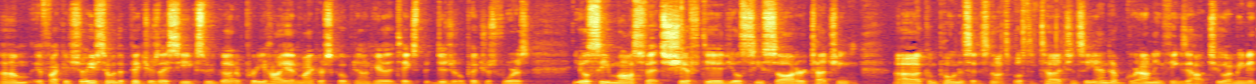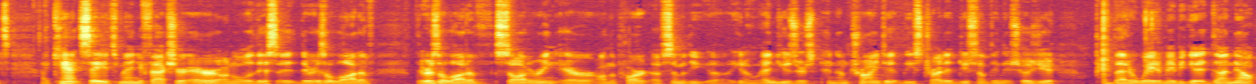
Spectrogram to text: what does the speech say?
um, if I could show you some of the pictures I see, because we've got a pretty high-end microscope down here that takes digital pictures for us, you'll see MOSFETs shifted. You'll see solder touching uh, components that it's not supposed to touch. And so you end up grounding things out, too. I mean, it's I can't say it's manufacturer error on all of this. There is a lot of there is a lot of soldering error on the part of some of the uh, you know end users, and I'm trying to at least try to do something that shows you a better way to maybe get it done. Now,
